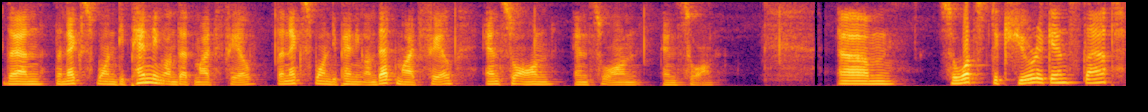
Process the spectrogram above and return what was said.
then the next one depending on that might fail, the next one depending on that might fail, and so on, and so on, and so on. Um, so what's the cure against that?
